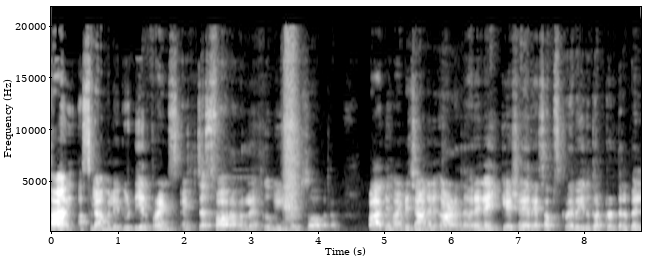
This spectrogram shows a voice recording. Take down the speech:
ഹായ് അസ്സാം വലൈക്കും dear friends H S four അവറിലേക്ക് വീണ്ടും സ്വാഗതം. അപ്പോൾ ആദ്യമായിട്ട് ചാനൽ കാണുന്നവരെ ലൈക്ക് ഷെയർ ചെയ്യുക സബ്സ്ക്രൈബ് ചെയ്ത് തൊട്ടടുത്ത ബെൽ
